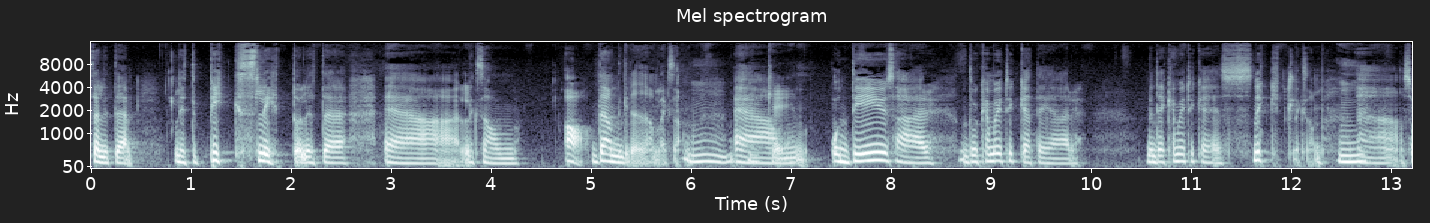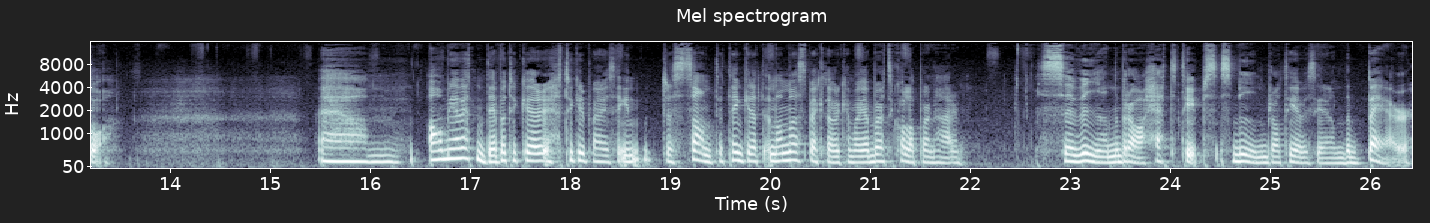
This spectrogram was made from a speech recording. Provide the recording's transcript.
Så lite, lite pixligt och lite eh, liksom, ja, den grejen. Liksom. Mm, okay. eh, och det är ju så här, då kan man ju tycka att det är, men det kan man ju tycka är snyggt. Liksom. Mm. Eh, så. Um, ja, men jag vet inte, jag bara tycker, tycker det bara är så intressant. Jag tänker att en annan aspekt av det kan vara, jag har börjat kolla på den här svinbra, hett tips, svinbra tv-serien The Bear.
